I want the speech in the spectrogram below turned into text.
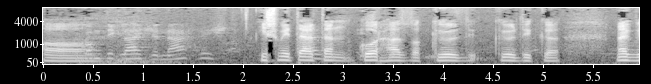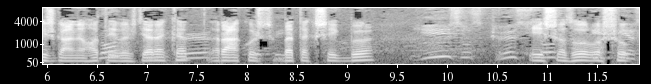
a ismételten kórházba küld, küldik megvizsgálni a hat éves gyereket rákos betegségből, és az orvosok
